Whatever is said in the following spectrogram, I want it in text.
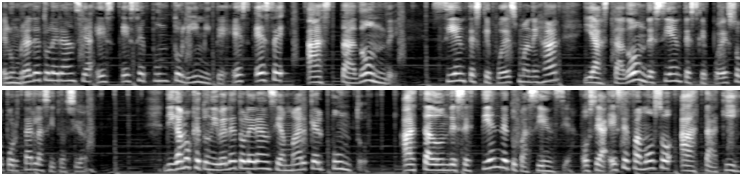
El umbral de tolerancia es ese punto límite, es ese hasta dónde sientes que puedes manejar y hasta dónde sientes que puedes soportar la situación. Digamos que tu nivel de tolerancia marca el punto hasta donde se extiende tu paciencia, o sea, ese famoso hasta aquí.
